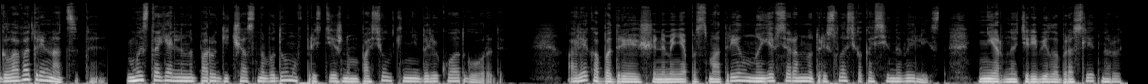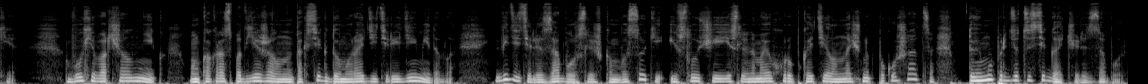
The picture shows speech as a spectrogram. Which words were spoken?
Глава 13. Мы стояли на пороге частного дома в престижном поселке недалеко от города. Олег ободряюще на меня посмотрел, но я все равно тряслась, как осиновый лист, нервно теребила браслет на руке. В ухе ворчал Ник, он как раз подъезжал на такси к дому родителей Демидова. Видите ли, забор слишком высокий, и в случае, если на мое хрупкое тело начнут покушаться, то ему придется сигать через забор.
